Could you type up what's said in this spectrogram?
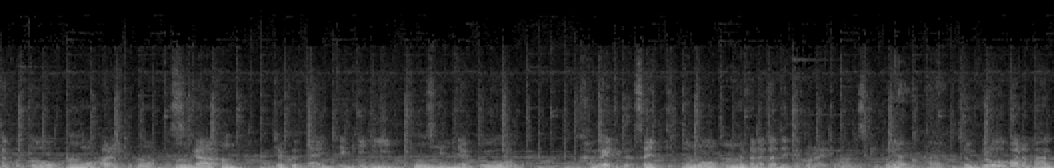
たこともあると思うんですが、うんじゃあ具体的にうん戦略を考えてくださいって言っても、うんなかなか出てこないと思うんですけど、はいはそのグローバルマー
